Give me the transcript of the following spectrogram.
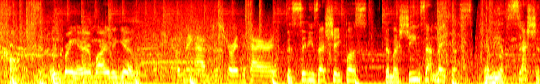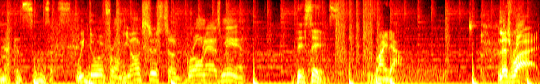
cars. Let's bring everybody together. When they have destroyed the tires. The cities that shape us, the machines that make us, and the obsession that consumes us. We do it from youngsters to grown ass men. This is Ride Out. Let's ride.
